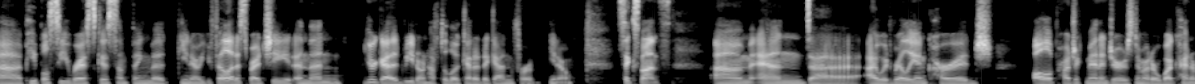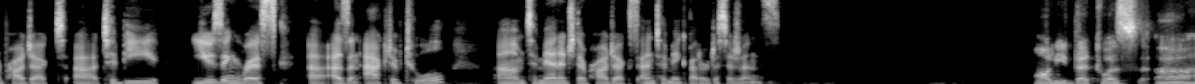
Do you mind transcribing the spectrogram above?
uh, people see risk as something that you know you fill out a spreadsheet and then you're good. You don't have to look at it again for you know six months. Um, and uh, I would really encourage all project managers, no matter what kind of project, uh, to be using risk uh, as an active tool um, to manage their projects and to make better decisions. Holly, that was uh,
